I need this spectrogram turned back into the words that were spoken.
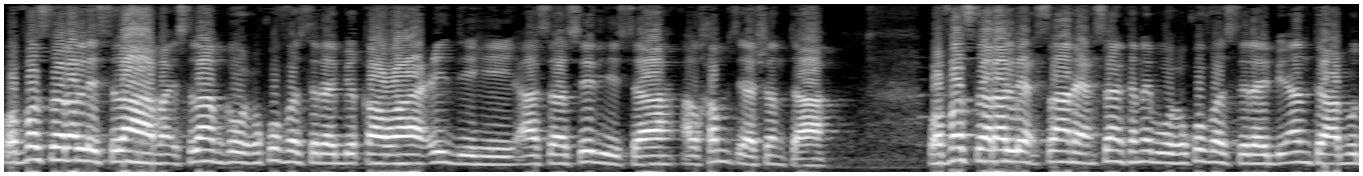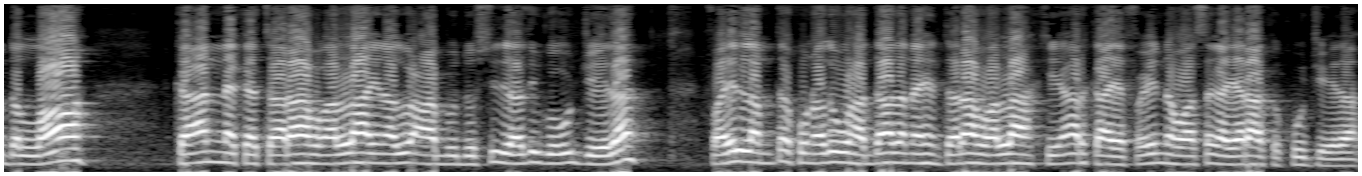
Wa fasara alislaama islaamka wuxuu ku fasiray biqawaacidihi asaasyadiisa alkhamsi ee shanta ah. Wa fasara alixsaana ixsaanka nabigu wuxuu ku fasiray bian tacbud allah kaannaka taraahu allah inaad u caabudo sidii adigoo ujeeda fain lam takun adigu haddaadan ahayn taraahu allah kii arkaya fa inahu asaga yaraaka kuu jeeda.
